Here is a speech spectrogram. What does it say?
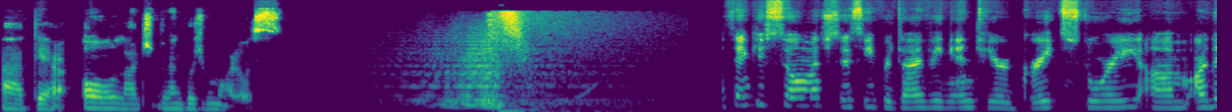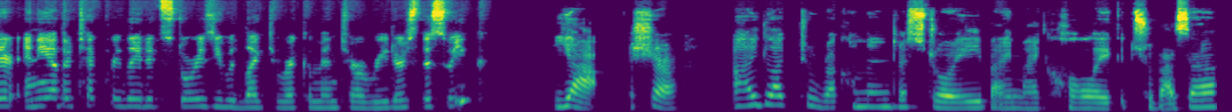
uh, their own large language models. Thank you so much, Cissy, for diving into your great story. Um, are there any other tech related stories you would like to recommend to our readers this week? Yeah, sure. I'd like to recommend a story by my colleague Tsubasa,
